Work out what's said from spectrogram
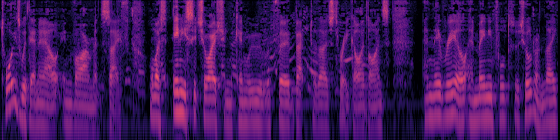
toys within our environment safe. Almost any situation can be referred back to those three guidelines, and they're real and meaningful to the children. They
